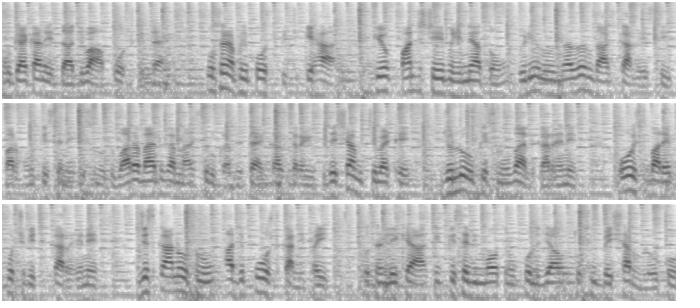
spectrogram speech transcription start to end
ਹੁਣ ਗਾਇਕਾ ਨੇ ਇਸ ਦਾ ਜਵਾਬ ਪੋਸਟ ਕੀਤਾ ਹੈ। ਉਸਨੇ ਆਪਣੀ ਪੋਸਟ ਵਿੱਚ ਕਿਹਾ ਕਿ ਉਹ 5-6 ਮਹੀਨਿਆਂ ਤੋਂ ਵੀਡੀਓ ਨੂੰ ਨਜ਼ਰਅੰਦਾਜ਼ ਕਰ ਰਹੀ ਸੀ, ਪਰ ਹੁਣ ਕਿਸੇ ਨੇ ਇਸ ਨੂੰ ਦੁਬਾਰਾ ਵਾਇਰਲ ਕਰਨਾ ਸ਼ੁਰੂ ਕਰ ਦਿੱਤਾ ਹੈ। ਖਾਸ ਕਰਕੇ ਵਿਦੇਸ਼ਾਂ ਵਿੱਚ ਬੈਠੇ ਜੋ ਲੋਕ ਇਸ ਨੂੰ ਵਾਇਰਲ ਕਰ ਰਹੇ ਨੇ, ਉਹ ਇਸ ਬਾਰੇ ਪੁੱਛਗਿੱਛ ਕਰ ਰਹੇ ਨੇ, ਜਿਸ ਕਾਰਨ ਉਸ ਨੂੰ ਅੱਜ ਪੋਸਟ ਕਰਨੀ ਪਈ। ਉਸਨੇ ਲਿਖਿਆ ਕਿ ਕਿਸੇ ਦੀ ਮੌਤ ਨੂੰ ਭੁੱਲ ਜਾਓ, ਤੁਸੀਂ ਬੇਸ਼ਰਮ ਲੋਕ ਹੋ,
